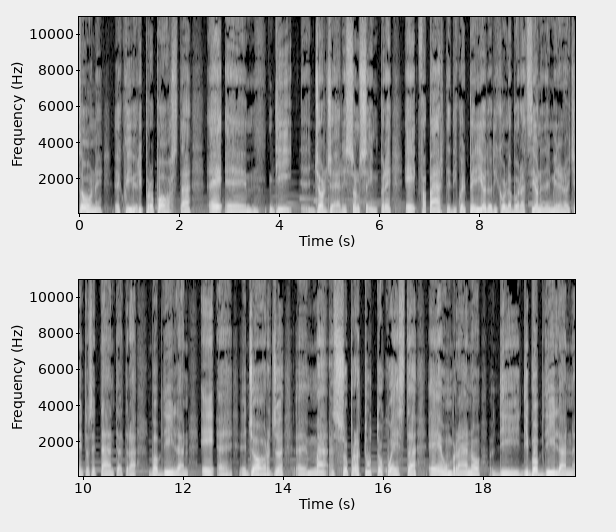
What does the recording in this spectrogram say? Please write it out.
Canzone eh, qui riproposta è ehm, di eh, George Harrison sempre e fa parte di quel periodo di collaborazione del 1970 tra Bob Dylan e eh, George, eh, ma soprattutto questa è un brano di, di Bob Dylan.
